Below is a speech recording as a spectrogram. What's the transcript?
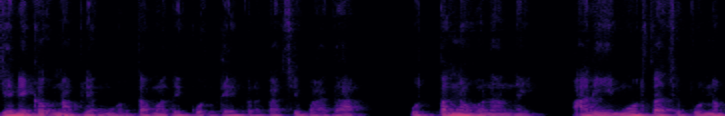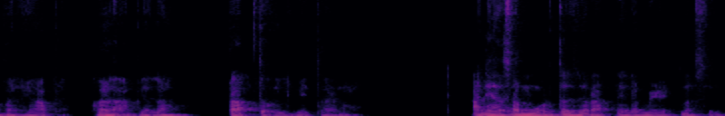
जेणेकरून आपल्या मुहूर्तामध्ये कोणत्याही प्रकारची बाधा उत्पन्न होणार नाही आणि मुहूर्ताचे पूर्णपणे आप फळ आपल्याला प्राप्त होईल मित्रांनो. आणि असा मुहूर्त जर आपल्याला मिळत नसेल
